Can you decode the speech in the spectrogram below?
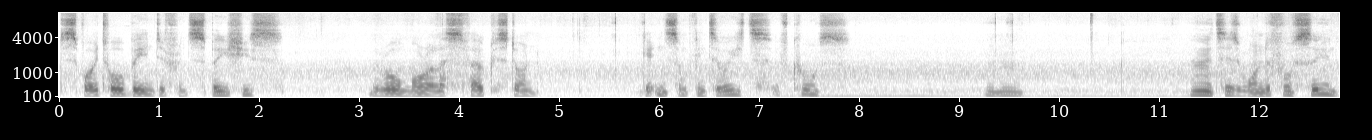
despite all being different species. They're all more or less focused on getting something to eat, of course. Mm-hmm. Oh, it is wonderful seeing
